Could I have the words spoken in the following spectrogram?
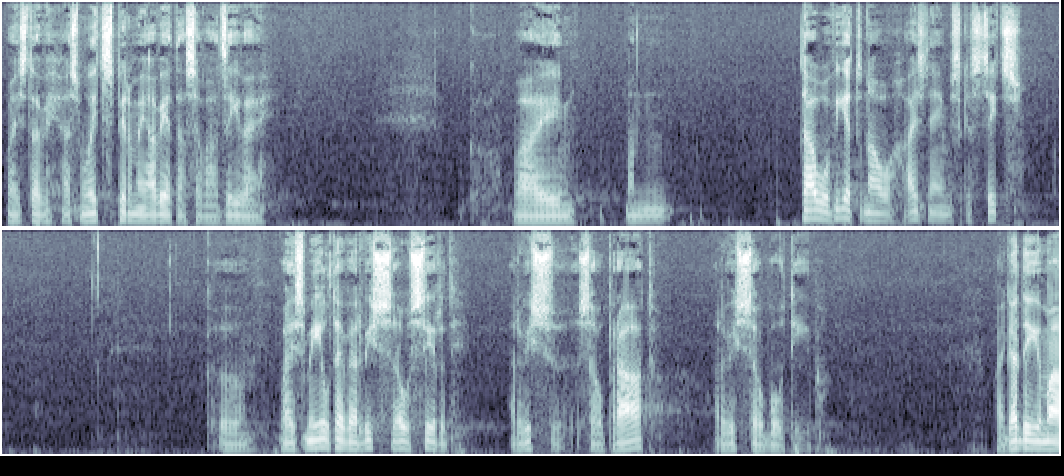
Vai es tevi esmu līdz pirmajā vietā savā dzīvē? Vai man tavu vietu nav aizņēmis kas cits? Vai es mīlu tevi ar visu savu sirdi, ar visu savu prātu, ar visu savu būtību? Vai gadījumā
